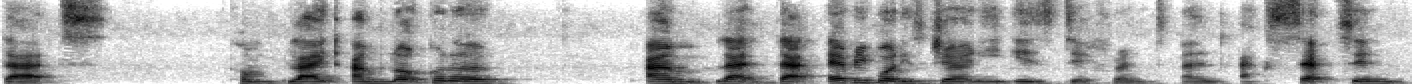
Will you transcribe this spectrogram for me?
that like i'm not gonna i'm like that everybody's journey is different and accepting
